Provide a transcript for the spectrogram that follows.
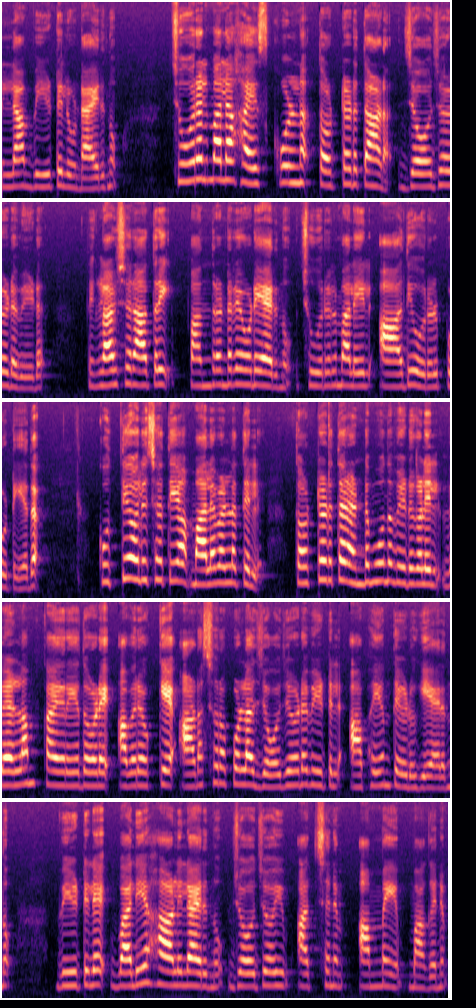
എല്ലാം വീട്ടിലുണ്ടായിരുന്നു. ചൂരൽമല ഹൈസ്കൂളിന് തൊട്ടടുത്താണ് ജോജോയുടെ വീട്. തിങ്കളാഴ്ച രാത്രി പന്ത്രണ്ടരയോടെയായിരുന്നു ചൂരൽമലയിൽ ആദ്യ ഉരുൾപൊട്ടിയത് കുത്തിയൊലിച്ചെത്തിയ മലവെള്ളത്തിൽ തൊട്ടടുത്ത രണ്ട് മൂന്ന് വീടുകളിൽ വെള്ളം കയറിയതോടെ അവരൊക്കെ അടച്ചുറപ്പുള്ള ജോജോയുടെ വീട്ടിൽ അഭയം തേടുകയായിരുന്നു. വീട്ടിലെ വലിയ ഹാളിലായിരുന്നു ജോജോയും അച്ഛനും അമ്മയും മകനും.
